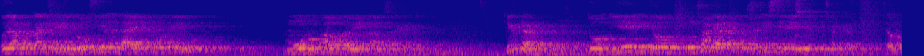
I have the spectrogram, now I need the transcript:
तो यहाँ पर क्या लिखेंगे? दो सी डाइक्लोरीन मोनो का मतलब ऑक्साइड ठीक है तो ये जो पूछा गया था क्वेश्चन इसी बेस पे पूछा गया था। चलो।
